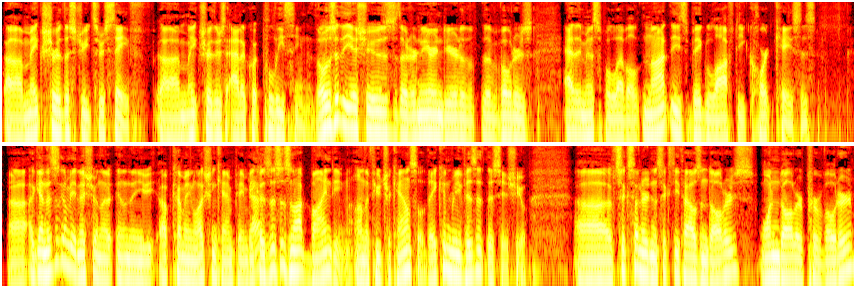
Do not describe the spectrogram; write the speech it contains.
uh, make sure the streets are safe, uh, make sure there's adequate policing. Those are the issues that are near and dear to the, voters at the municipal level, not these big lofty court cases. Uh, again, this is going to be an issue in the in the upcoming election campaign because yeah. this is not binding on the future council. They can revisit this issue. Uh, six hundred and sixty thousand dollars, one dollar per voter.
